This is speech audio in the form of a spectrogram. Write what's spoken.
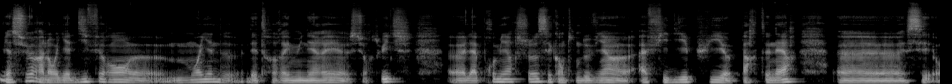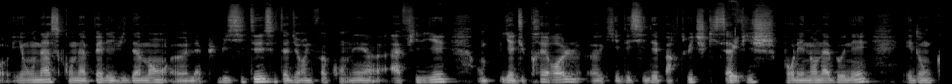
Bien sûr, alors il y a différents euh, moyens d'être rémunéré euh, sur Twitch. Euh, la première chose, c'est quand on devient affilié puis partenaire. et on a ce qu'on appelle évidemment la publicité, c'est-à-dire une fois qu'on est affilié, il y a du pré-roll qui est décidé par Twitch qui s'affiche pour les non-abonnés. Et donc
